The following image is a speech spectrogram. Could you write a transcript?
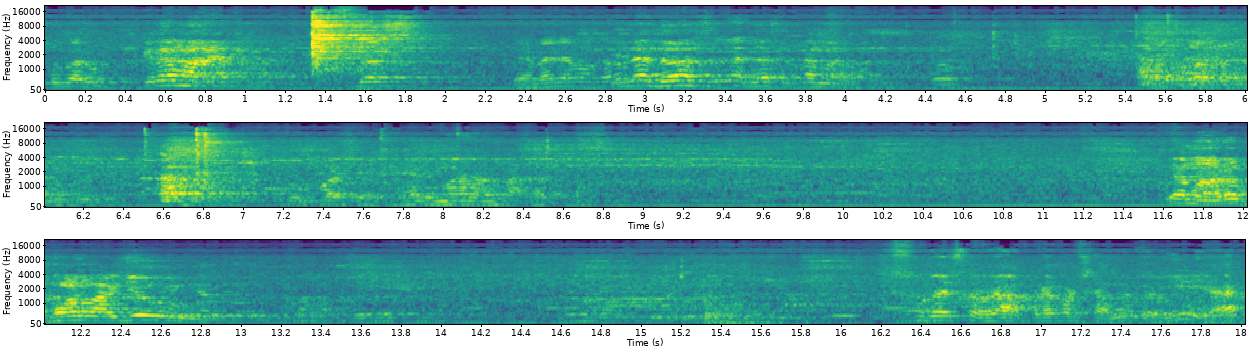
શું કરું? કેટલા મારે દસ. ધેમે કેટલા? દસ. કેટલા? દસ. એટલા મારવાનું મારો ફોન વાગ્યો. સુરેશ તો હવે આપણે પણ ચાલુ કરીએ યાર.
